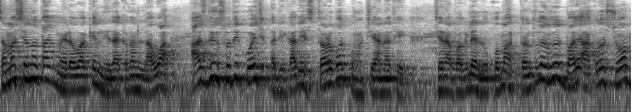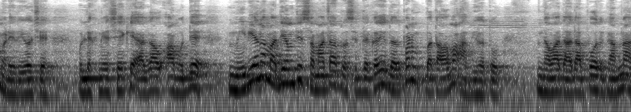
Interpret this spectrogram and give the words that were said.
સમસ્યાનો તાગ મેળવવા કે નિરાકરણ લાવવા આજ દિન સુધી કોઈ જ અધિકારી સ્થળ પર પહોંચ્યા નથી, જેના પગલે લોકોમાં તંત્ર વિરુદ્ધ ભારે આક્રોશ જોવા મળી રહ્યો છે. ઉલ્લેખનીય છે કે અગાઉ આ મુદ્દે મીડિયાના માધ્યમથી સમાચાર પ્રસિદ્ધ કરી દર્પણ બતાવવામાં આવ્યું હતું. નવા દાદાપોર ગામના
